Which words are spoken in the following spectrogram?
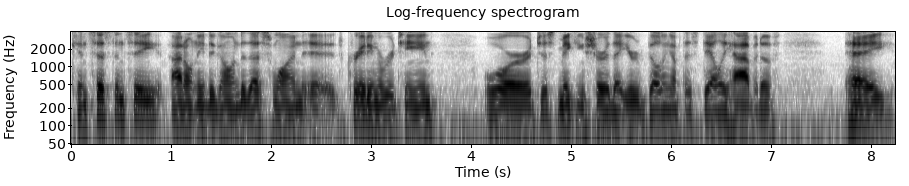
consistency, I don't need to go into this one. It, creating a routine or just making sure that you're building up this daily habit of, hey,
